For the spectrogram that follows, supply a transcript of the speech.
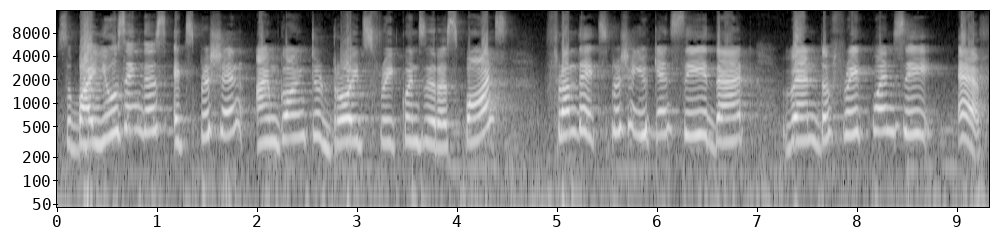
So, by using this expression I am going to draw its frequency response. From the expression you can see that when the frequency f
